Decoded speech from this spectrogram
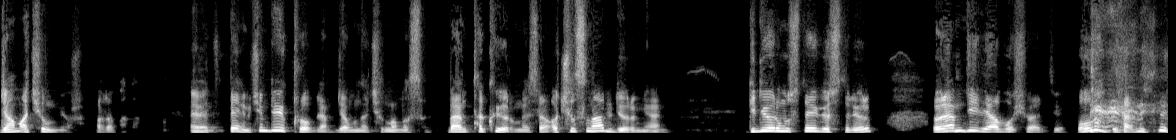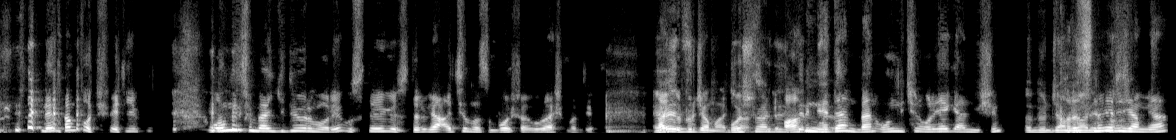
Cam açılmıyor arabada. evet Benim için büyük problem camın açılmaması. Ben takıyorum mesela. Açılsın abi diyorum yani. Gidiyorum ustaya gösteriyorum. Önemli değil ya boş ver diyor. Oğlum yani neden boş vereyim? Onun için ben gidiyorum oraya ustaya gösteriyorum. Ya açılmasın boş ver uğraşma diyor. Evet öbür camı açarsın. boş ver Abi neden? Ben onun için oraya gelmişim. öbür camlar Parasını vereceğim ya.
